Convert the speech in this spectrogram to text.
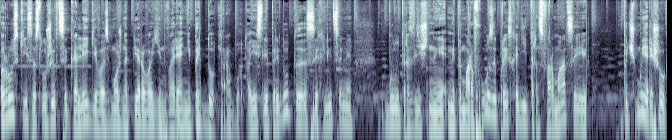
русские сослуживцы, коллеги, возможно, 1 января не придут на работу. А если придут, э, с их лицами будут различные метаморфозы происходить, трансформации. Почему я решил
